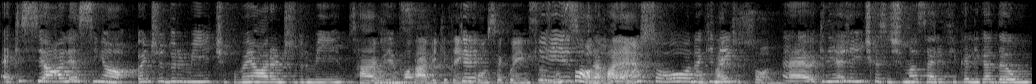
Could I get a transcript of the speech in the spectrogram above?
é que se olhe assim, ó, antes de dormir, tipo, meia hora antes de dormir, sabe? A gente uma... sabe que tem Porque consequências isso, no sono, trabalha né? no sono, é que nem sono. É, é que nem a gente que assiste uma série e fica ligadão.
